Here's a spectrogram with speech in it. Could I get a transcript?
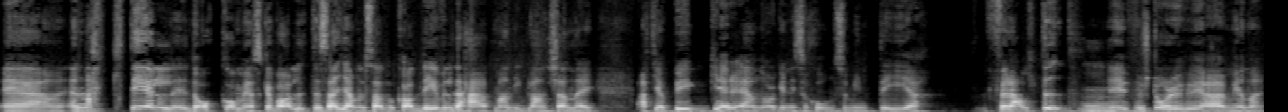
Eh, en nackdel dock, om jag ska vara lite så här djävulsadvokat, det är väl det här att man ibland känner att jag bygger en organisation som inte är för alltid. Mm. Eh, förstår du hur jag menar?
